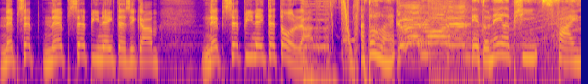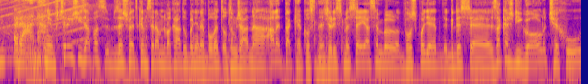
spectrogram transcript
nepře, nepřepínejte, říkám. Nepřepínejte to. Ra- A tohle je to nejlepší z Fine rána. Včerejší zápas se Švédskem se nám dvakrát úplně nepovedl, o tom žádná, ale tak jako snažili jsme se. Já jsem byl v hospodě, kde se za každý gol Čechů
